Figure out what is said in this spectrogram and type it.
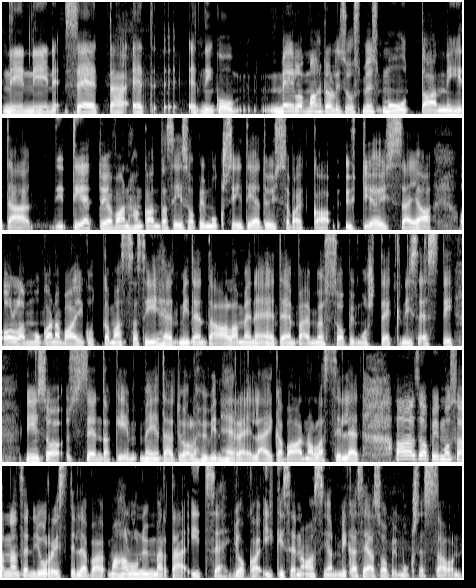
niin, niin, se, että et, et, niinku, meillä on mahdollisuus myös muuttaa niitä tiettyjä vanhankantaisia sopimuksia tietyissä vaikka yhtiöissä ja olla mukana vaikuttamassa siihen, että miten tämä ala menee eteenpäin myös sopimusteknisesti. Niin so, sen takia meidän täytyy olla hyvin hereillä, eikä vaan olla silleen, että sopimus annan sen juristille, vaan mä haluan ymmärtää itse joka ikisen asian, mikä siellä sopimuksessa on.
